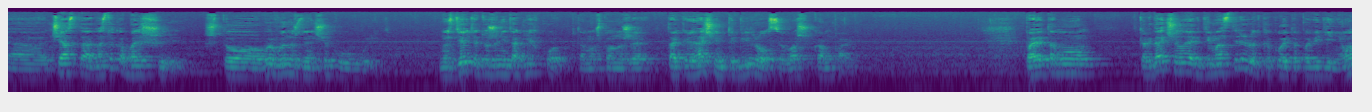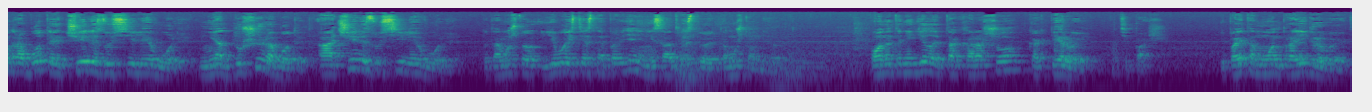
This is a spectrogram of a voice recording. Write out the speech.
э, часто настолько большие, что вы вынуждены человека уволить. Но сделать это уже не так легко, потому что он уже так или иначе интегрировался в вашу компанию. Поэтому, когда человек демонстрирует какое-то поведение, он работает через усилие воли. Не от души работает, а через усилие воли. Потому что его естественное поведение не соответствует тому, что он делает. Он это не делает так хорошо, как первый типаж. И поэтому он проигрывает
